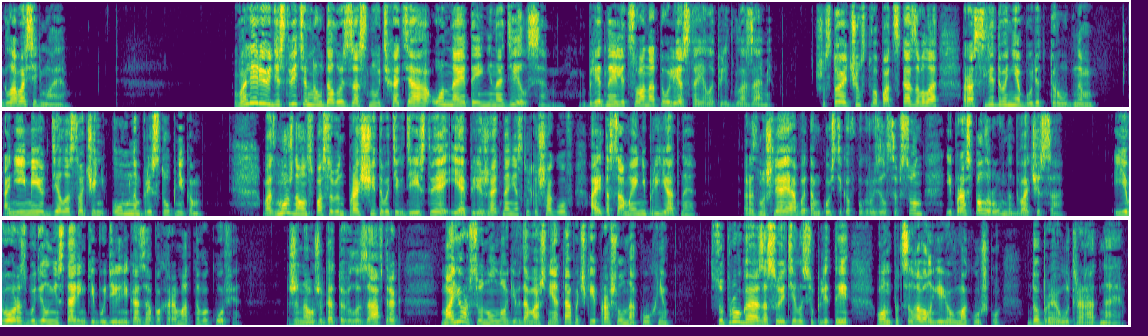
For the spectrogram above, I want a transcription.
Глава седьмая. Валерию действительно удалось заснуть, хотя он на это и не надеялся. Бледное лицо Анатолия стояло перед глазами. Шестое чувство подсказывало, расследование будет трудным. Они имеют дело с очень умным преступником. Возможно, он способен просчитывать их действия и опережать на несколько шагов, а это самое неприятное. Размышляя об этом, Костиков погрузился в сон и проспал ровно два часа. Его разбудил не старенький будильник, а запах ароматного кофе. Жена уже готовила завтрак. Майор сунул ноги в домашние тапочки и прошел на кухню. Супруга засуетилась у плиты. Он поцеловал ее в макушку. «Доброе утро, родная».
